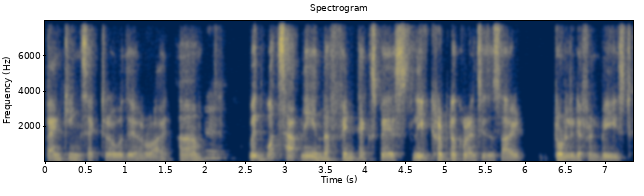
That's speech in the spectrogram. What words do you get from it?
banking sector over there, right? Um, mm. With what's happening in the fintech space, leave cryptocurrencies aside, totally different beast.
